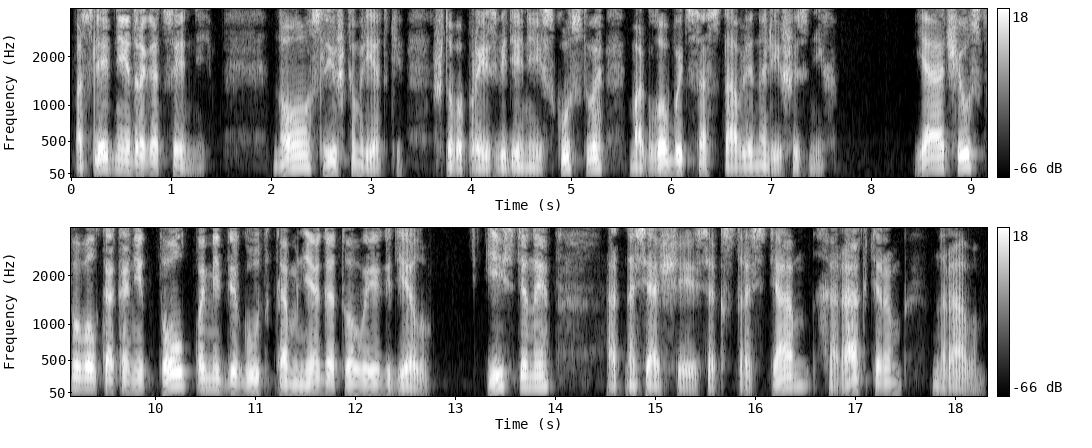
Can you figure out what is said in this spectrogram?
Последнее драгоценней но слишком редки, чтобы произведение искусства могло быть составлено лишь из них. Я чувствовал, как они толпами бегут ко мне, готовые к делу. Истины, относящиеся к страстям, характерам, нравам.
